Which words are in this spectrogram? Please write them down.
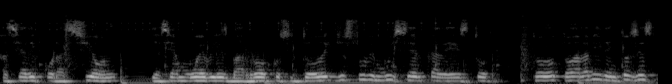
hacía decoración y hacía muebles barrocos y todo. yo estuve muy cerca de esto todo, toda la vida. Entonces,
